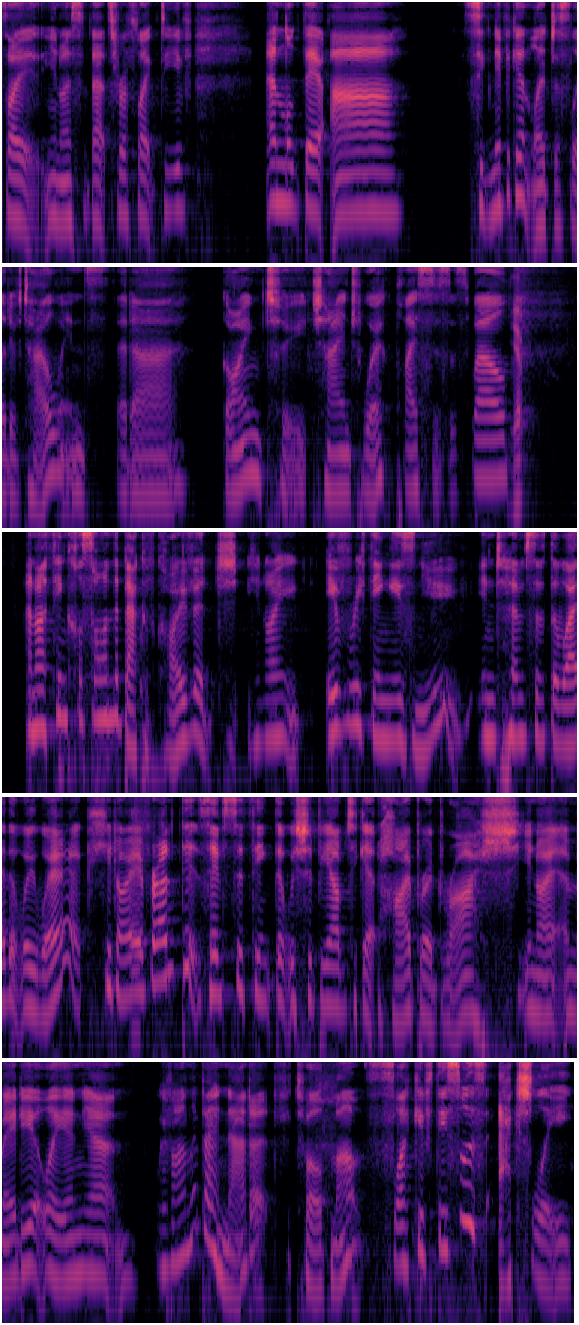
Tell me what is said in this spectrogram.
so, you know, so that's reflective. And look, there are significant legislative tailwinds that are going to change workplaces as well. Yep. And I think also on the back of COVID, you know, everything is new in terms of the way that we work. You know, everyone th- seems to think that we should be able to get hybrid right, you know, immediately. And yet we've only been at it for 12 months. Like, if this was actually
